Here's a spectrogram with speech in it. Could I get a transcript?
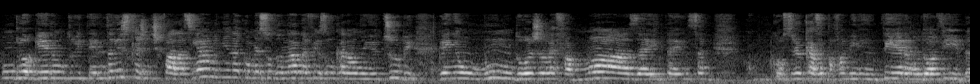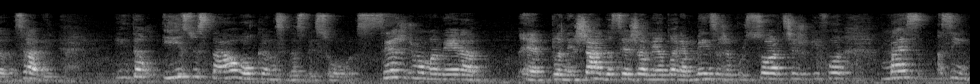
um blogueiro, um twitter. Então isso que a gente fala assim, ah, a menina começou do nada, fez um canal no YouTube, ganhou o mundo, hoje ela é famosa e tem, sabe, construiu casa pra família inteira, mudou a vida, sabe? Então, isso está ao alcance das pessoas. Seja de uma maneira é, planejada, seja aleatoriamente, seja por sorte, seja o que for. Mas, assim,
